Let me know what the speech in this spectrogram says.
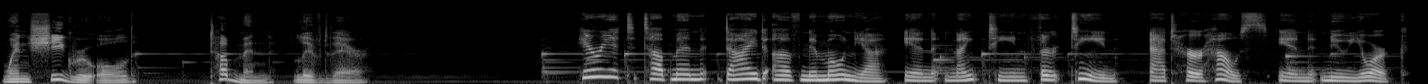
when she grew old, Tubman lived there. Harriet Tubman died of pneumonia in 1913 at her house in New York.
